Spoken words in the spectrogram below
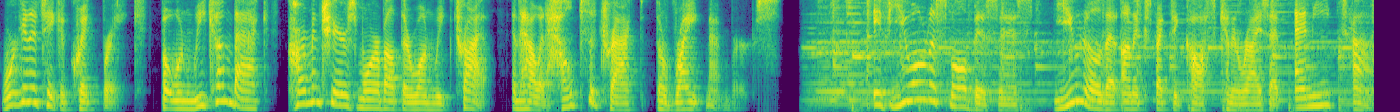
We're going to take a quick break, but when we come back, Carmen shares more about their one week trial and how it helps attract the right members. If you own a small business, you know that unexpected costs can arise at any time.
